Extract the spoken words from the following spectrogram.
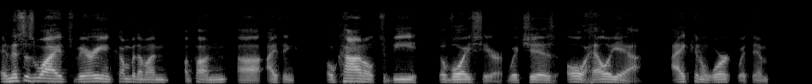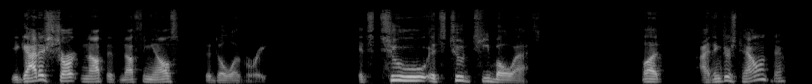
and this is why it's very incumbent upon upon uh, I think O'Connell to be the voice here, which is oh hell yeah, I can work with him. You got to shorten up, if nothing else, the delivery. It's too it's too Tebow esque, but I think there's talent there.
